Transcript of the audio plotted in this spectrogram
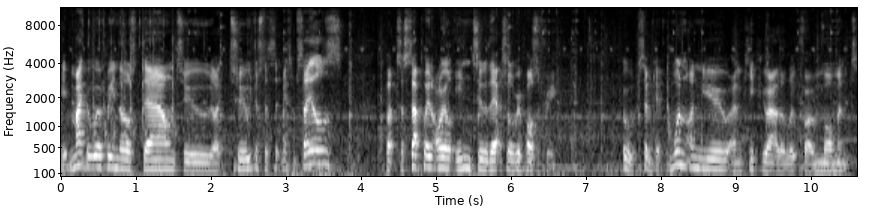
It might be worth bringing those down to like two just to make some sales, but to start putting oil into the actual repository. Ooh, 70. One on you and keep you out of the loop for a moment.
